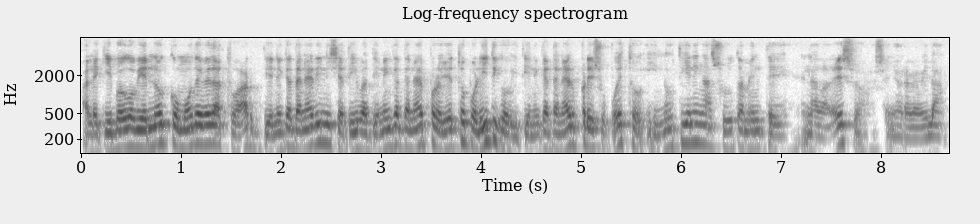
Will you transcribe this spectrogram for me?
al equipo de gobierno cómo debe de actuar. Tiene que tener iniciativa, tienen que tener proyectos políticos y tienen que tener presupuesto. Y no tienen absolutamente nada de eso, señora Gavilán.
